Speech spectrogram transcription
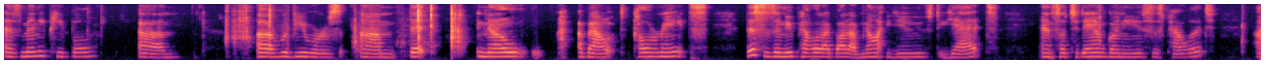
as many people, um, uh, reviewers, um, that know about Colormates. This is a new palette I bought. I've not used yet. And so today I'm going to use this palette. Uh,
